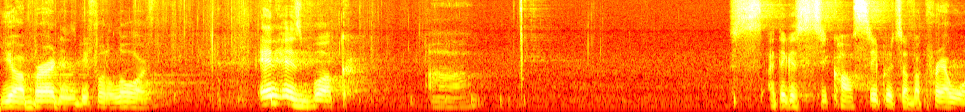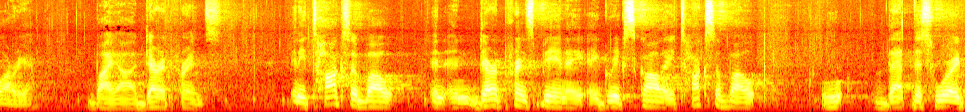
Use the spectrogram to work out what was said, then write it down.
your burdens before the Lord. In his book, uh, I think it's called Secrets of a Prayer Warrior by uh, Derek Prince. And he talks about, and, and Derek Prince being a, a, Greek scholar, he talks about that this word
